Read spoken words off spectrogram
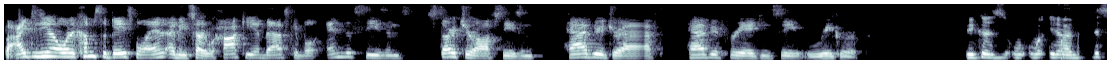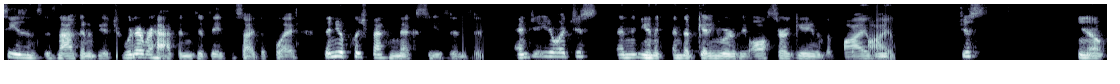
But I just, you know, when it comes to baseball and I mean, sorry, hockey and basketball, end the seasons, start your off season, have your draft, have your free agency, regroup. because you know this season is not going to be a whatever happens if they decide to play. Then you'll push back next season, and, you know what? Just and then you end up getting rid of the All Star game and the bye week. Just you know,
